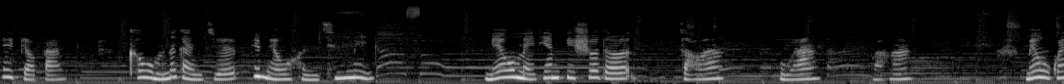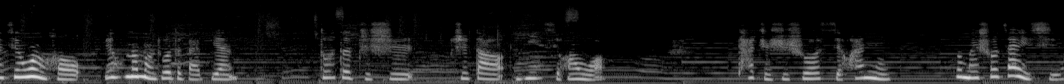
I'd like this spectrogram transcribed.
被表白，可我们的感觉并没有很亲密，没有每天必说的早安、午安、晚安，没有关心问候，没有那么多的改变，多的只是知道你也喜欢我。他只是说喜欢你，又没说在一起，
